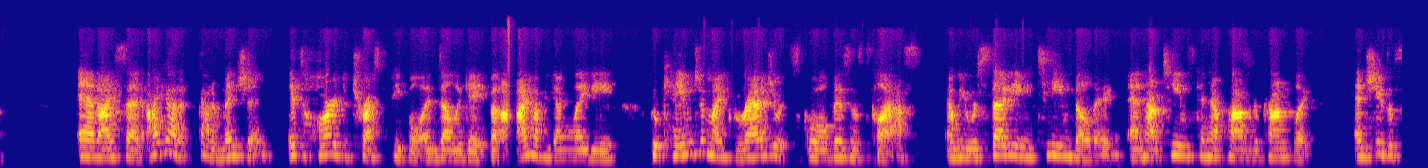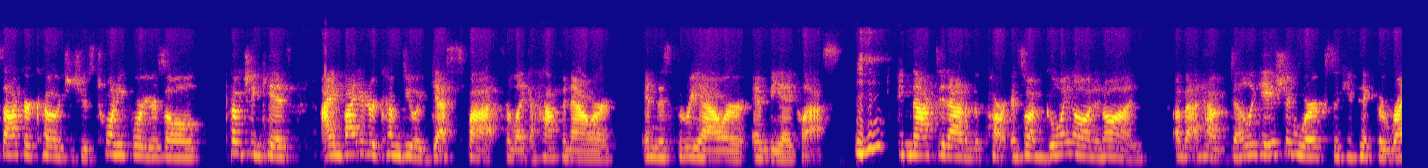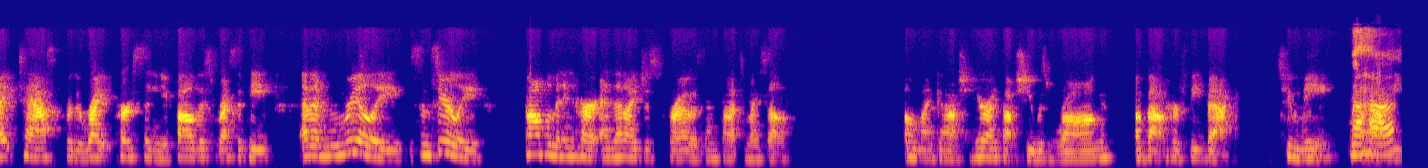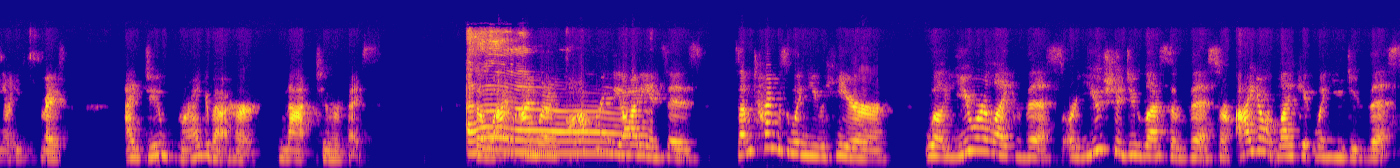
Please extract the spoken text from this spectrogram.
And I said, I gotta gotta mention, it's hard to trust people and delegate, but I have a young lady who came to my graduate school business class, and we were studying team building and how teams can have positive conflict. And she's a soccer coach, and she's 24 years old, coaching kids. I invited her to come do a guest spot for like a half an hour in this three hour MBA class. Mm-hmm. She knocked it out of the park. And so I'm going on and on about how delegation works if you pick the right task for the right person and you follow this recipe. And I'm really sincerely complimenting her. And then I just froze and thought to myself, oh my gosh, here I thought she was wrong about her feedback to me. Uh-huh. Me I do brag about her, not to her face. So uh... I'm, I'm, what I'm offering the audience is sometimes when you hear, well, you are like this, or you should do less of this, or I don't like it when you do this,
